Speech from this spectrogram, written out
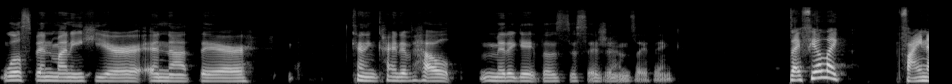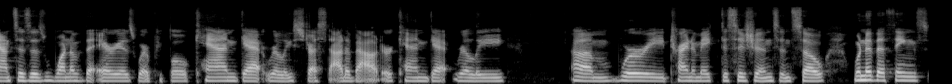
we'll spend money here and not there can kind of help mitigate those decisions, I think. I feel like finances is one of the areas where people can get really stressed out about or can get really um, worried trying to make decisions. And so, one of the things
